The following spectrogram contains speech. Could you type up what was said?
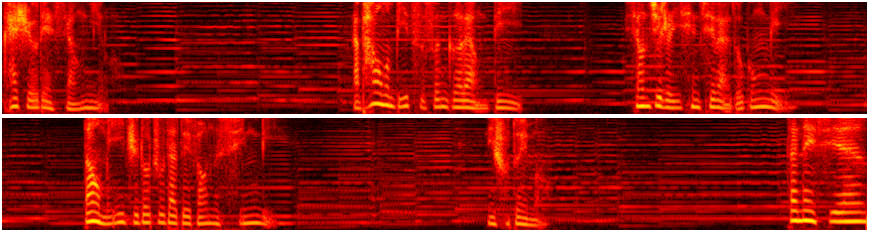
开始有点想你了，哪怕我们彼此分隔两地，相距着一千七百多公里，但我们一直都住在对方的心里。你说对吗？在那些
